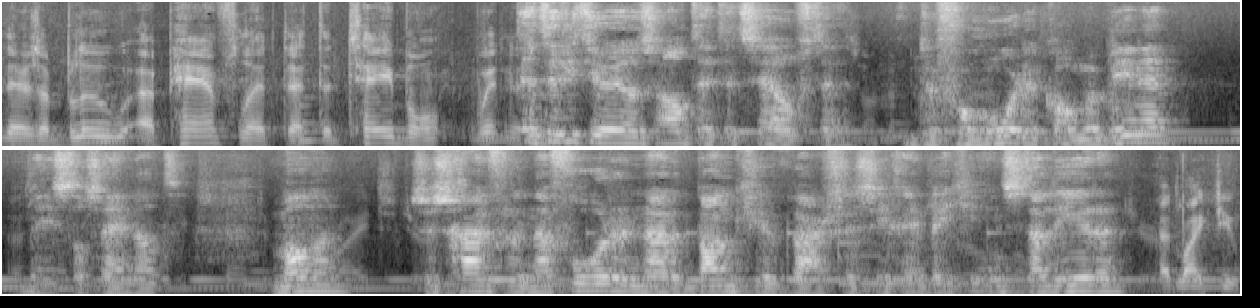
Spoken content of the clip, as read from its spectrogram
there's a blue uh, pamphlet at the table. Het ritueel is altijd hetzelfde. De verhoorden komen binnen. Meestal zijn dat mannen. Ze schuifelen naar voren naar het bankje waar ze zich een beetje installeren. I'd like you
